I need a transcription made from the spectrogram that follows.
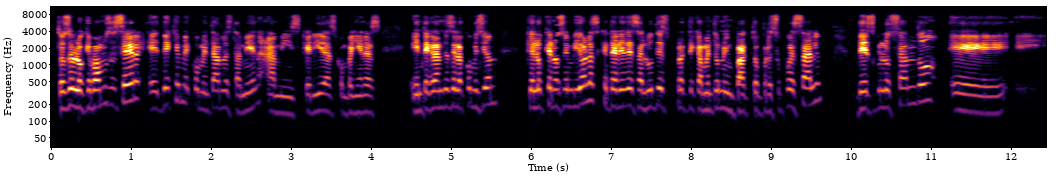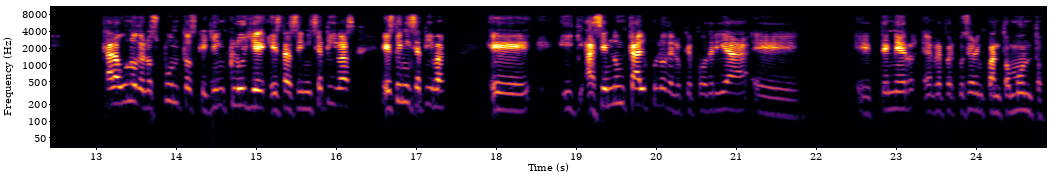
Entonces, lo que vamos a hacer, eh, déjenme comentarles también a mis queridas compañeras integrantes de la comisión, que lo que nos envió la Secretaría de Salud es prácticamente un impacto presupuestal, desglosando eh, cada uno de los puntos que ya incluye estas iniciativas, esta iniciativa, y haciendo un cálculo de lo que podría eh, tener en repercusión en cuanto monto.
